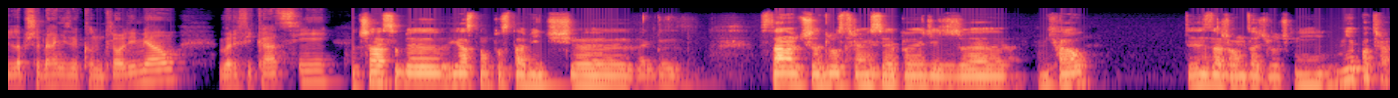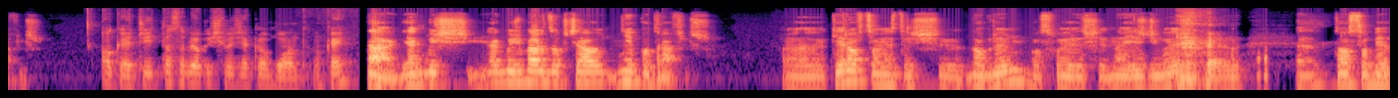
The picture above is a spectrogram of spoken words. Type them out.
lepsze mechanizmy kontroli miał, weryfikacji? Trzeba sobie jasno postawić, e, jakby stanąć przed lustrem i sobie powiedzieć, że Michał, ty zarządzać ludźmi nie potrafisz. Okej, czyli to sobie określiłeś jako błąd, okej? Tak, jakbyś, jakbyś bardzo chciał, nie potrafisz. E, Kierowcą jesteś dobrym, bo swoje się najeździłeś. E, To sobie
